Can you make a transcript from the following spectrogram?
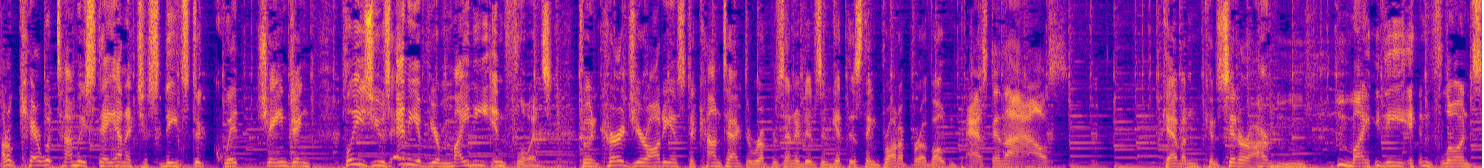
I don't care what time we stay on, it just needs to quit changing. Please use any of your mighty influence to encourage your audience to contact the representatives and get this thing brought up for a vote and passed in the House. Kevin, consider our mighty influence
